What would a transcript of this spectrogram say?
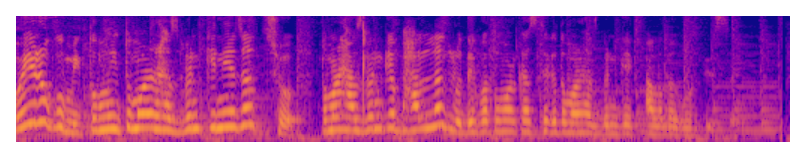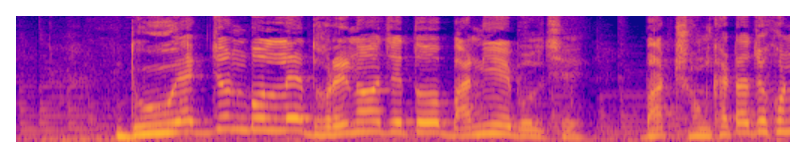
ওই এরকমই তুমি তোমার হাজবেন্ডকে নিয়ে যাচ্ছ তোমার হাজবেন্ডকে ভালো লাগল দেখবা তোমার কাছ থেকে তোমার হাজবেন্ডকে আলাদা করে দিছে। দু একজন বললে ধরে নেওয়া যেত বানিয়ে বলছে। বাট সংখ্যাটা যখন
